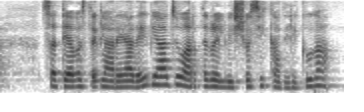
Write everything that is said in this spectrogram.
സത്യാവസ്ഥകൾ അറിയാതെ വ്യാജ വാർത്തകളിൽ വിശ്വസിക്കാതിരിക്കുക.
